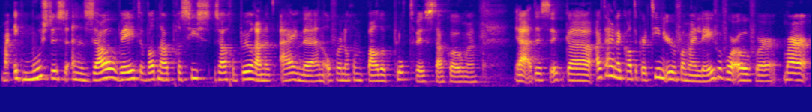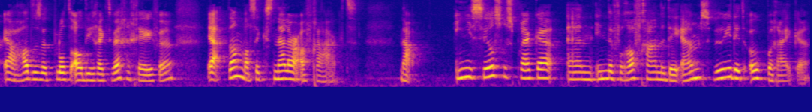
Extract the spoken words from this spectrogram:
Maar ik moest dus en zou weten wat nou precies zou gebeuren aan het einde. En of er nog een bepaalde plot twist zou komen. Ja, dus ik, uh, uiteindelijk had ik er tien uur van mijn leven voor over. Maar ja, hadden ze het plot al direct weggegeven, ja, dan was ik sneller afgehaakt. Nou, in je salesgesprekken en in de voorafgaande DM's wil je dit ook bereiken.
